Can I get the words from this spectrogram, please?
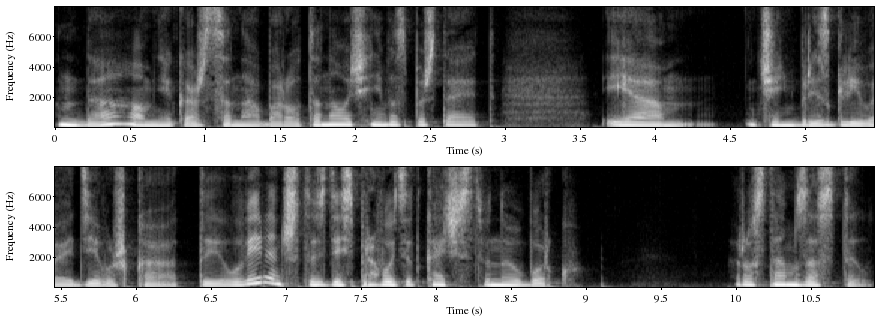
Да, а мне кажется, наоборот, она очень возбуждает. Я очень брезгливая девушка. Ты уверен, что здесь проводят качественную уборку? Рустам застыл.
